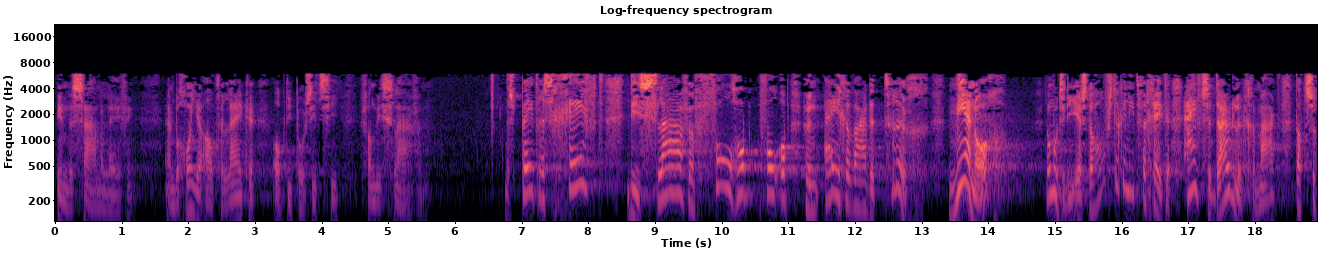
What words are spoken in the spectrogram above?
in de samenleving. En begon je al te lijken op die positie van die slaven. Dus Petrus geeft die slaven volop, volop hun eigen waarde terug. Meer nog, we moeten die eerste hoofdstukken niet vergeten. Hij heeft ze duidelijk gemaakt dat ze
